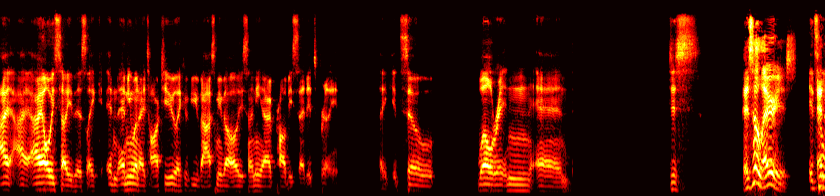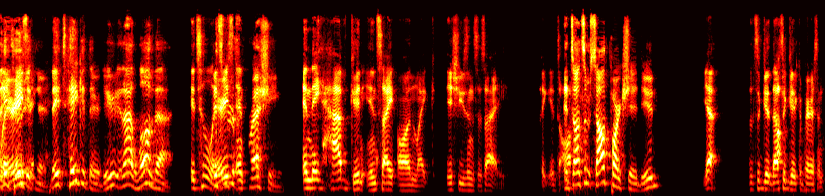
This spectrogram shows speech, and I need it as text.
I, I, I always tell you this, like, and anyone I talk to, like, if you've asked me about Always Sunny, I probably said it's brilliant. Like, it's so well written and just, It's hilarious. it's and hilarious. they take it there. They take it there, dude. And I love that. It's It's hilarious, and refreshing. and they have good insight on like issues in society. Like, it's awesome. It's on some South Park shit, dude. yeah, that's a good that's a good comparison.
